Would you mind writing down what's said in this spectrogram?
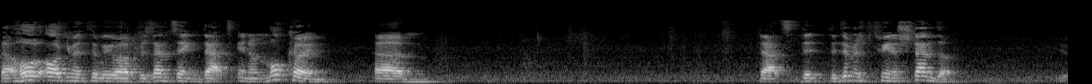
that whole argument that we were presenting that in a mokom. Um, that the, the difference between a stender, Yeah,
